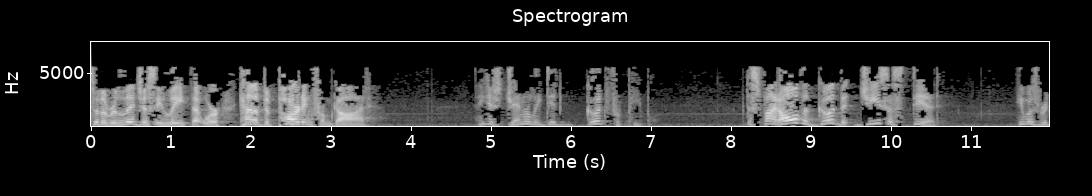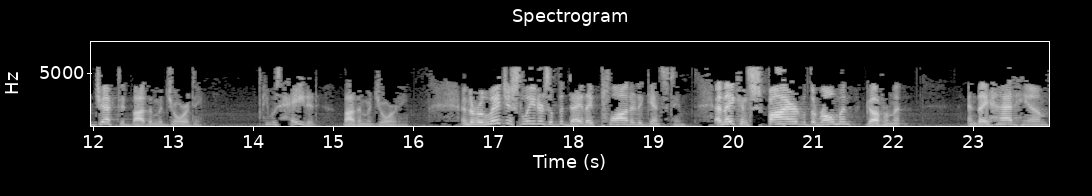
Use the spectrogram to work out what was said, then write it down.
to the religious elite that were kind of departing from God. He just generally did good for people. Despite all the good that Jesus did, he was rejected by the majority. He was hated by the majority. And the religious leaders of the day, they plotted against him. And they conspired with the Roman government and they had him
